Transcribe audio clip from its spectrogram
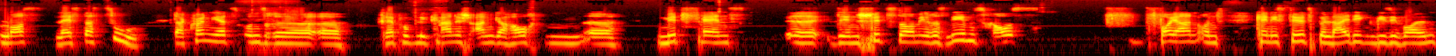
Ross lässt das zu. Da können jetzt unsere äh, republikanisch angehauchten äh, Mitfans äh, den Shitstorm ihres Lebens rausfeuern und Kenny Stills beleidigen, wie sie wollen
